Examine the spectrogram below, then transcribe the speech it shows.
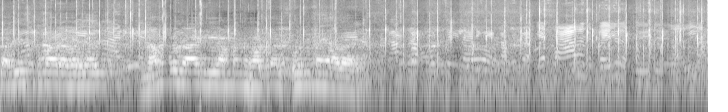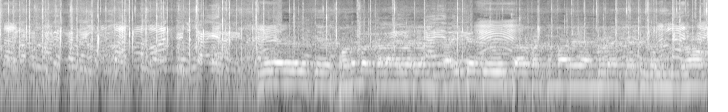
சதீஷ்குமார் அவர்கள் நம்புதாங்கி அம்மன் ஹோட்டல் உரிமையாளர். வீரர்களுக்கு பொதுமக்கள் அனைவரும் கைத்தட்டி உற்சாகப்படுத்துமாறு அன்புடன் கேட்டுக்கொள்கிறோம்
